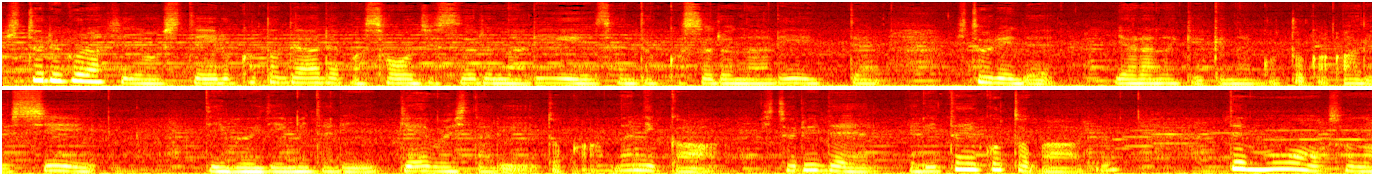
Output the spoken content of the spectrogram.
一人暮らしをしている方であれば掃除するなり洗濯するなりって一人でやらなきゃいけないことがあるし DVD 見たりゲームしたりとか何か一人でやりたいことがある。でもその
